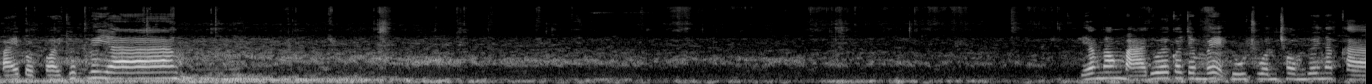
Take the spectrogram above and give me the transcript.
ไปปลดปล่อยทุกข์หรือยังเลี้ยงน้องหมาด้วยก็จะแวะดูชวนชมด้วยนะคะ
